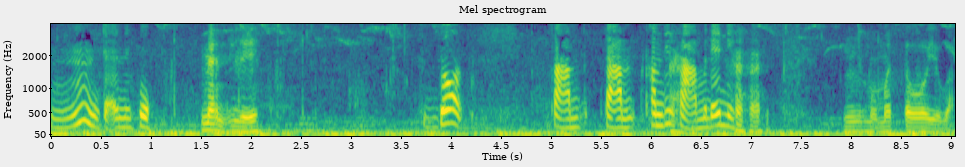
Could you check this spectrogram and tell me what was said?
อืมแต่อันนี้พวกแม่นอีหลีสุดยอดสามสามคำที่สามมาได้นี่อืมผมมาโตอยู่บะ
